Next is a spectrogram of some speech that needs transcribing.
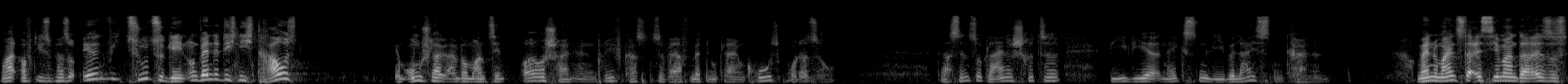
mal auf diese Person irgendwie zuzugehen. Und wenn du dich nicht traust, im Umschlag einfach mal einen 10-Euro-Schein in den Briefkasten zu werfen mit einem kleinen Gruß oder so. Das sind so kleine Schritte, wie wir Nächstenliebe leisten können. Und wenn du meinst, da ist jemand, da ist es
